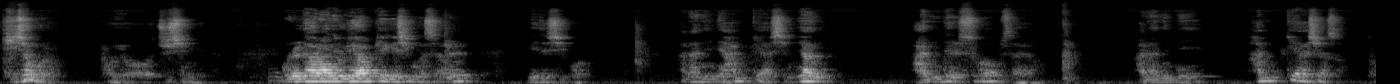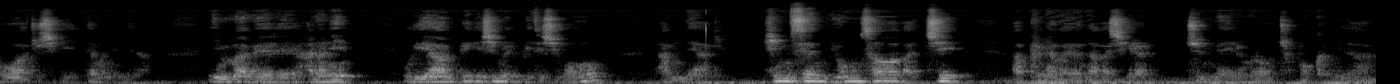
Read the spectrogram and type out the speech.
기적으로 보여주십니다. 오늘도 하나님 우리 함께 계신 것을 믿으시고 하나님이 함께 하시면 안 될 수가 없어요. 하나님이 함께 하셔서 도와주시기 때문입니다. 임마누엘의 하나님, 우리와 함께 계심을 믿으시고 담대하게 힘센 용사와 같이 앞을 향하여 나가시기를 주님의 이름으로 축복합니다.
